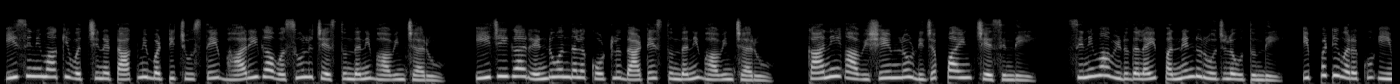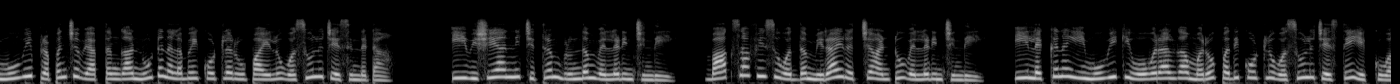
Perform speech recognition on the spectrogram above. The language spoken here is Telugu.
ఈ సినిమాకి వచ్చిన టాక్ని బట్టి చూస్తే భారీగా వసూలు చేస్తుందని భావించారు. ఈజీగా రెండు వందల కోట్లు దాటేస్తుందని భావించారు. కానీ ఆ విషయంలో డిజప్పాయింట్ చేసింది. సినిమా విడుదలై పన్నెండు రోజులవుతుంది. ఇప్పటి వరకు ఈ మూవీ ప్రపంచవ్యాప్తంగా నూట నలభై కోట్ల రూపాయలు వసూలు చేసిందట. ఈ విషయాన్ని చిత్రం బృందం వెల్లడించింది. బాక్సాఫీసు వద్ద మిరాయ్ రచ్చ అంటూ వెల్లడించింది. ఈ లెక్కన ఈ మూవీకి ఓవరాల్గా మరో పది కోట్లు వసూలు చేస్తే ఎక్కువ.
